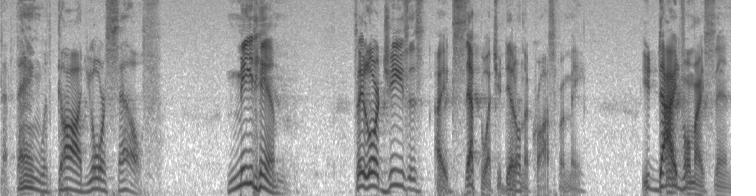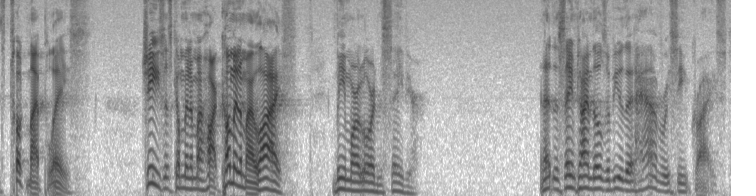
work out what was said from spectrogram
that thing with God yourself. Meet Him. Say, Lord Jesus, I accept what you did on the cross for me. You died for my sins, took my place. Jesus, come into my heart, come into my life. Be my Lord and Savior. And at the same time, those of you that have received Christ,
